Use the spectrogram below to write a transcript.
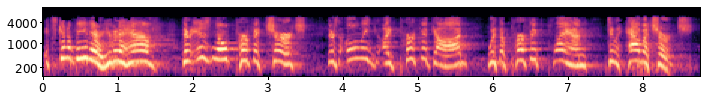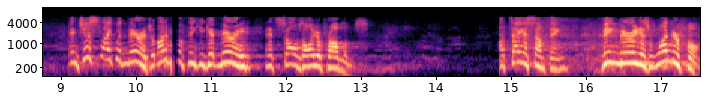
it's going to be there. You're going to have, there is no perfect church. There's only a perfect God with a perfect plan to have a church. And just like with marriage, a lot of people think you get married and it solves all your problems. I'll tell you something. Being married is wonderful,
